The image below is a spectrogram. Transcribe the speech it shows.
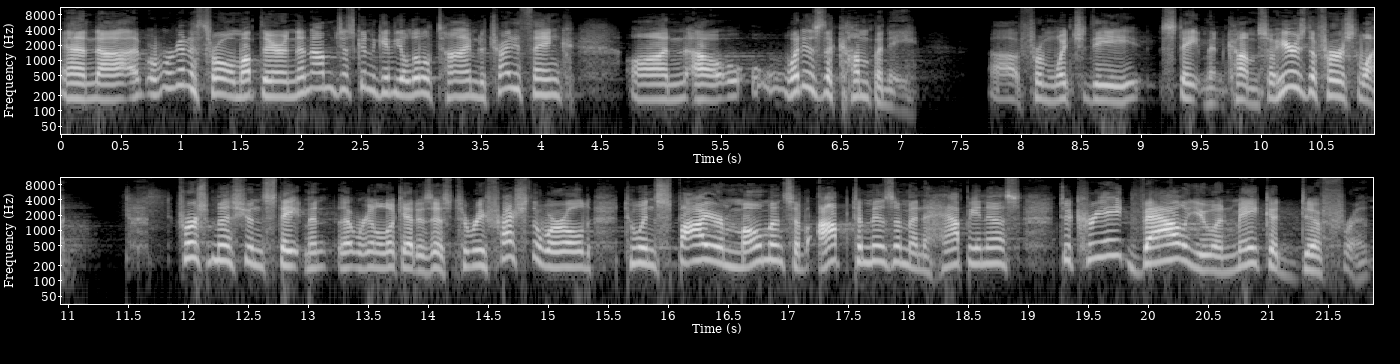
and uh, we're going to throw them up there, and then I'm just going to give you a little time to try to think on uh, what is the company uh, from which the statement comes. So here's the first one First mission statement that we're going to look at is this to refresh the world, to inspire moments of optimism and happiness, to create value and make a difference.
